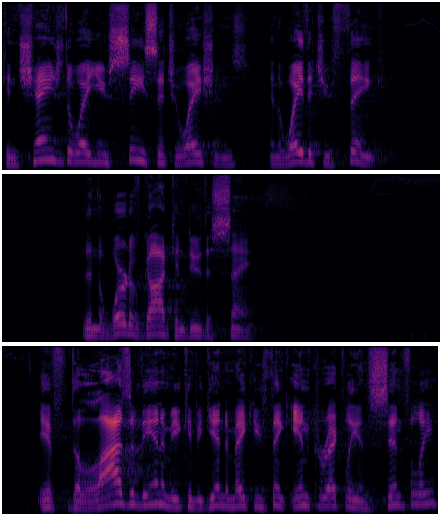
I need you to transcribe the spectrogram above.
can change the way you see situations and the way that you think, then the Word of God can do the same. If the lies of the enemy can begin to make you think incorrectly and sinfully,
